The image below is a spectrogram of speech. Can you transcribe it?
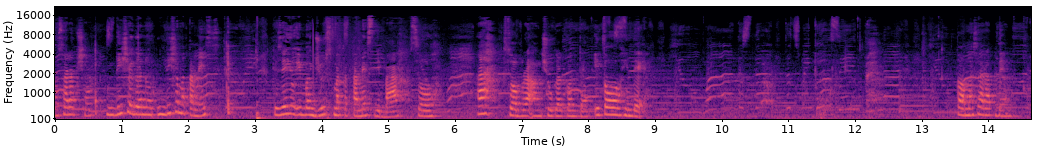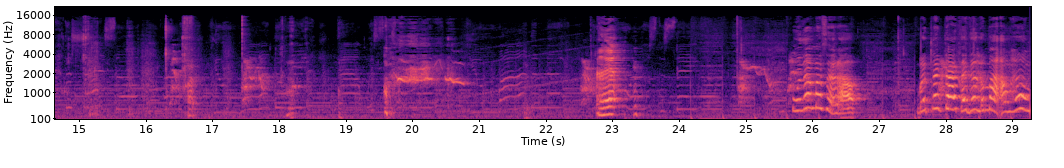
masarap siya. Hindi siya ganun, hindi siya matamis. Kasi yung ibang juice matatamis, di ba? So, ah, sobra ang sugar content. Ito, hindi. Ito, masarap din. Eh. Una masarap. Ba't nagtatagal umaanghang?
